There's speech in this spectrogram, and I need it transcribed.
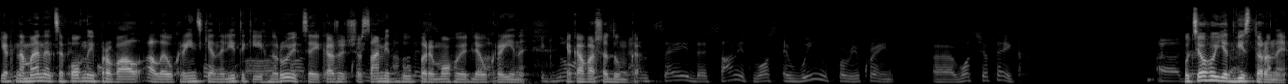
Як на мене, це повний провал, але українські аналітики ігнорують це і кажуть, що саміт був перемогою для України. Яка ваша думка? У цього є дві сторони.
